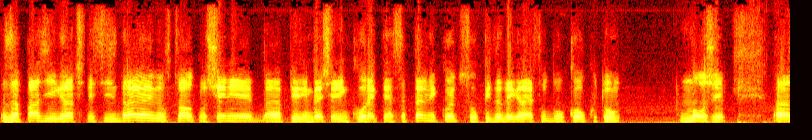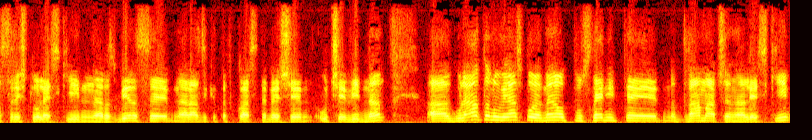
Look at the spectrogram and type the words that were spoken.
запази играчите си здраве и в това отношение Пирин беше един коректен съперник, който се опита да играе футбол колкото може а, срещу Левски. Разбира се, разликата в класите беше очевидна. А, голямата новина според мен от последните два мача на Левски,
